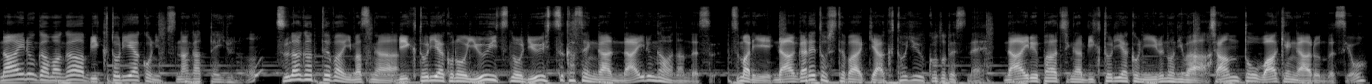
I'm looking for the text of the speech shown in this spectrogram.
ナイル川がビクトリア湖につながっているの？繋がってはいますが、ビクトリア湖の唯一の流出河川がナイル川なんです。つまり、流れとしては逆ということですね。ナイルパーチがビクトリア湖にいるのには、ちゃんと訳があるんですよ。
